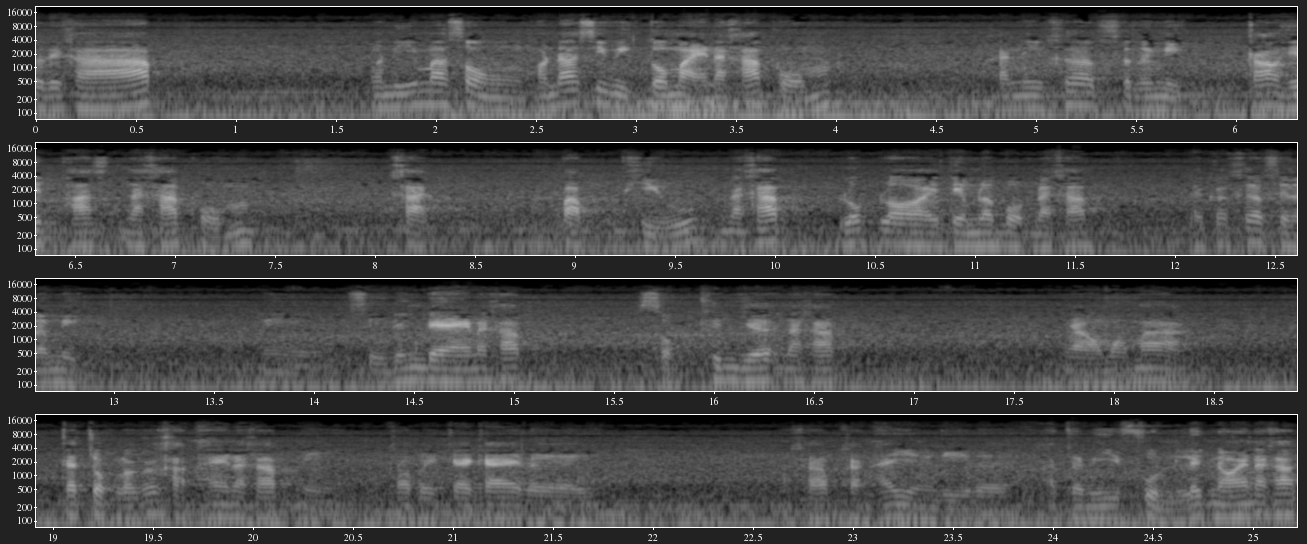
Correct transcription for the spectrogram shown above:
วัสดีครับ วันนี้มาส่ง Honda Civic ตัวใหม่นะครับผม คันนี้เคลือบเซรามิก 9H Plus นะครับผม ขัดปรับผิวนะครับ ลบรอยเต็มระบบนะครับ แล้วก็เคลือบเซรามิก นี่สีแดงๆนะครับ สดขึ้นเยอะนะครับ เงามากๆ กระจกเราก็ขัดให้นะครับ นี่เข้าไปใกล้ๆเลยนะครับ ขัดให้อย่างดีเลย อาจจะมีฝุ่นเล็กน้อยนะครับ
